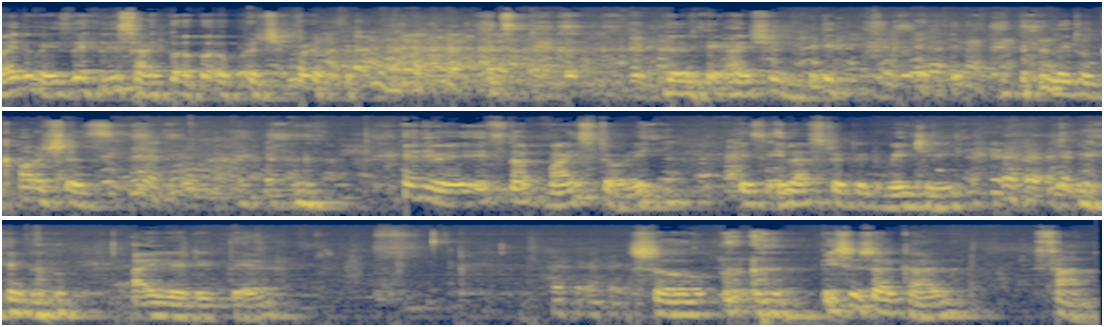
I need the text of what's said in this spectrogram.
By the way, is there any Sai Baba worshipper? Maybe I should be a little cautious. anyway, it's not my story. It's illustrated weekly. you know, I read it there. So, P.C. Sarkar, son,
